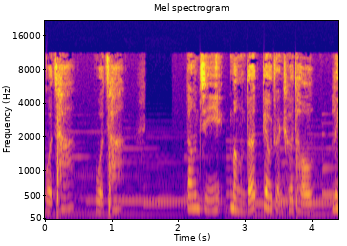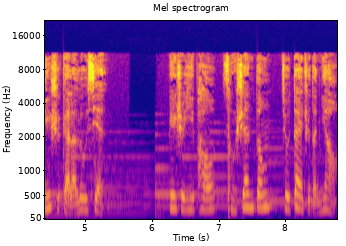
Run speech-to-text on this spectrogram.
我擦，我擦。”当即猛地调转车头，临时改了路线，憋着一泡从山东就带着的尿，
